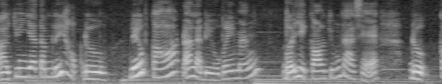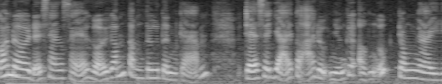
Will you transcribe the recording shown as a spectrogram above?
ờ, chuyên gia tâm lý học đường nếu có đó là điều may mắn. Bởi vì con chúng ta sẽ được có nơi để san sẻ gửi gắm tâm tư tình cảm. Trẻ sẽ giải tỏa được những cái ẩn ức trong ngày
